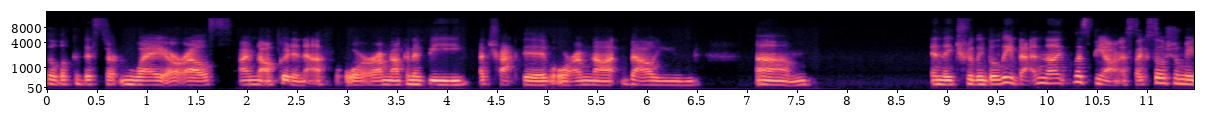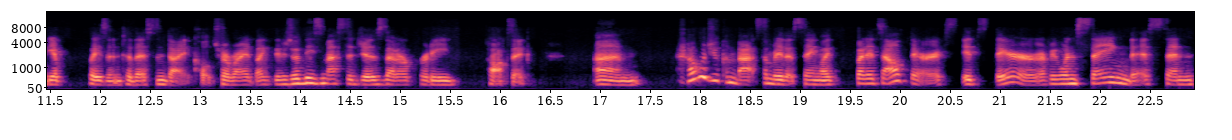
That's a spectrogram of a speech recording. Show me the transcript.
to look this certain way or else I'm not good enough or I'm not going to be attractive or I'm not valued. Um, and they truly believe that. And like, let's be honest, like social media plays into this and diet culture, right? Like there's these messages that are pretty toxic. Um, how would you combat somebody that's saying like, but it's out there, it's it's there, everyone's saying this and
